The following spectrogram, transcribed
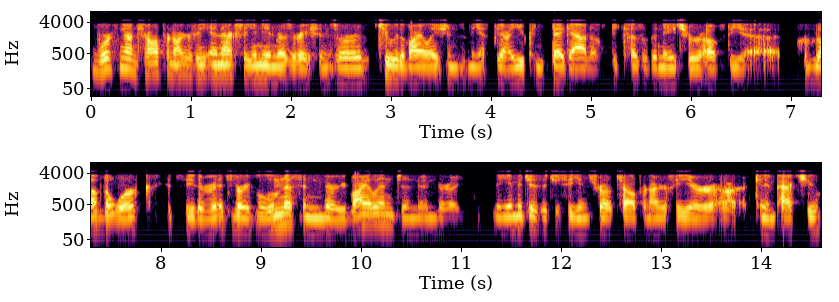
working on child pornography and actually Indian reservations are two of the violations in the FBI you can beg out of because of the nature of the uh, of the work. It's either it's very voluminous and very violent, and, and very the images that you see in child pornography are, uh, can impact you.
